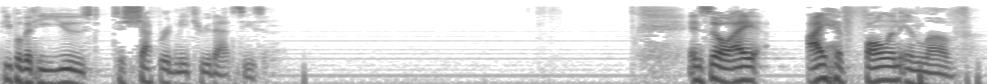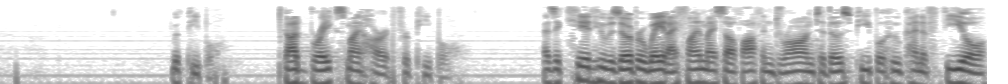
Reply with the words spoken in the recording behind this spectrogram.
People that he used to shepherd me through that season. And so I, I have fallen in love with people. God breaks my heart for people as a kid who was overweight, I find myself often drawn to those people who kind of feel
